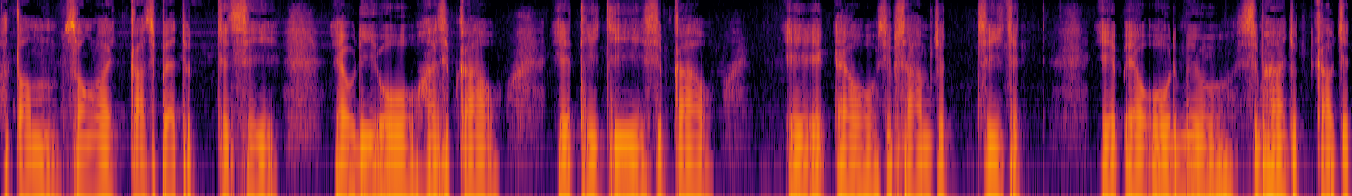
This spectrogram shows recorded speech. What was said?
อะตอม 298.74 LDO 59 STG 19 AXL 13.47 FLOW 15.97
